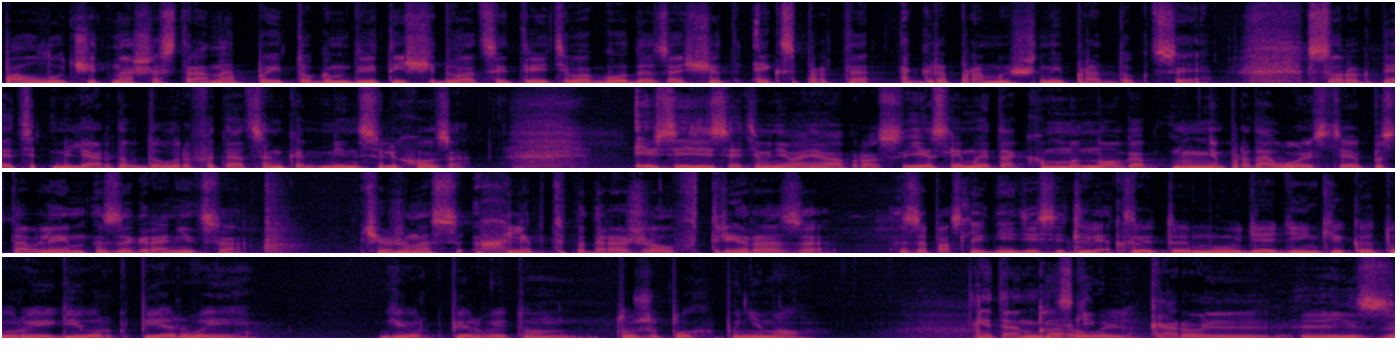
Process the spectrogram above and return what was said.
получит наша страна по итогам 2023 года за счет экспорта агропромышленной продукции. 45 миллиардов долларов. Это оценка Минсельхоза. И в связи с этим, внимание, вопрос. Если мы так много продовольствия поставляем за границу, что же у нас хлеб-то подорожал в три раза? за последние 10 лет. К этому дяденьке, который Георг Первый, Георг Первый, это он тоже плохо понимал. Это английский король, король из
